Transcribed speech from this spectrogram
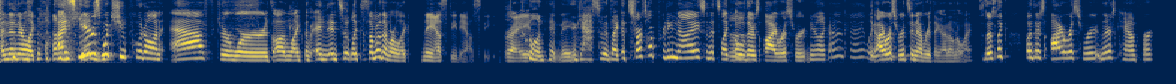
And then they're like, and here's what you put on afterwards on like them. And and so like some of them are like nasty, nasty, right? Come on, hit me. Yeah, so like it starts out pretty nice, and it's like, oh, mm. there's iris root, and you're like, okay, like iris root's in everything. I don't know why. So there's like, oh, there's iris root, and there's camphor.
